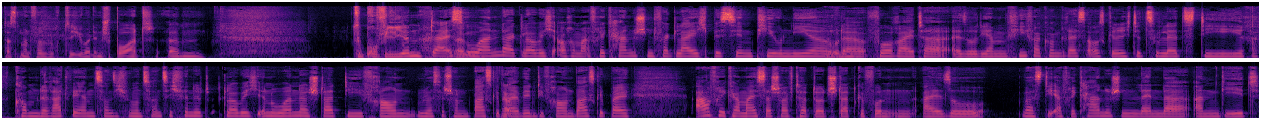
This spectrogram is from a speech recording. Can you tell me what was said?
dass man versucht, sich über den Sport ähm, zu profilieren. Da ist Ähm, Ruanda, glaube ich, auch im afrikanischen Vergleich bisschen Pionier Mhm. oder Vorreiter. Also die haben einen FIFA-Kongress ausgerichtet zuletzt. Die kommende Rad-WM 2025 findet, glaube ich, in Ruanda statt. Die Frauen, du hast ja schon Basketball Ja. erwähnt, die Frauen-Basketball. Afrikameisterschaft hat dort stattgefunden. Also was die afrikanischen Länder angeht,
